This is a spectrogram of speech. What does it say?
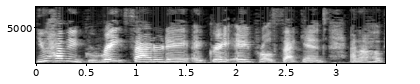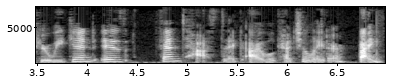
you have a great Saturday, a great April 2nd, and I hope your weekend is fantastic. I will catch you later. Bye.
